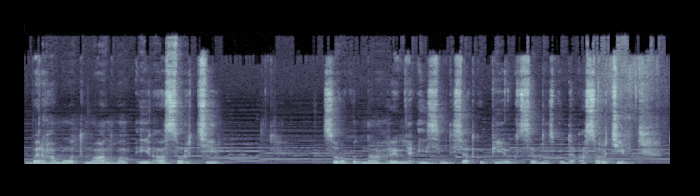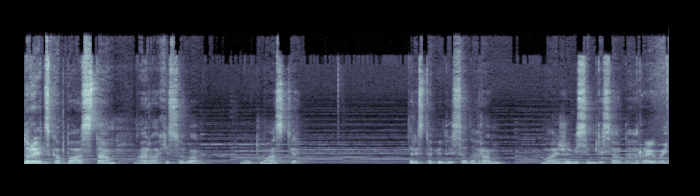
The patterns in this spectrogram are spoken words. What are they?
Бергамот, манго і асорті. 41 гривня і 70 копійок. Це у нас буде асорті. Турецька паста арахісова Нутмастер 350 грам, майже 80 гривень.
